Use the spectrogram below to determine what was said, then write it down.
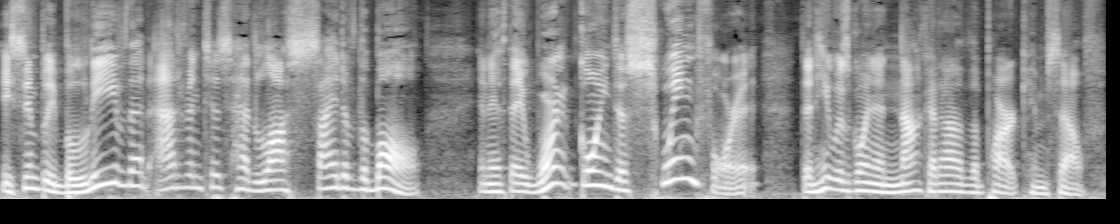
He simply believed that Adventists had lost sight of the ball, and if they weren't going to swing for it, then he was going to knock it out of the park himself.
